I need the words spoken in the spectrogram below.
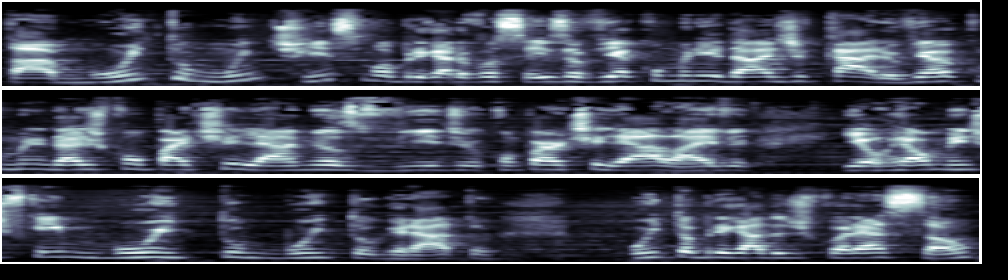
tá? Muito, muitíssimo obrigado a vocês. Eu vi a comunidade, cara, eu vi a comunidade compartilhar meus vídeos, compartilhar a live e eu realmente fiquei muito, muito grato. Muito obrigado de coração.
